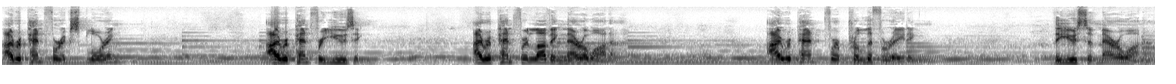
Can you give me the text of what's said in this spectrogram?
I repent for exploring. I repent for using. I repent for loving marijuana. I repent for proliferating the use of marijuana.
